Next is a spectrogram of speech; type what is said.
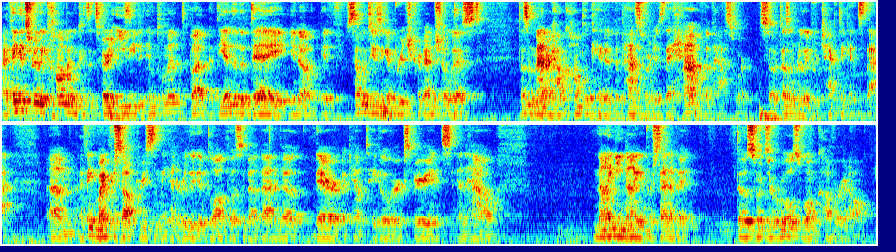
I think it's really common because it's very easy to implement, but at the end of the day, you know, if someone's using a breach credential list, it doesn't matter how complicated the password is, they have the password. So it doesn't really protect against that. Um, I think Microsoft recently had a really good blog post about that, about their account takeover experience and how 99% of it, those sorts of rules won't cover it all.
